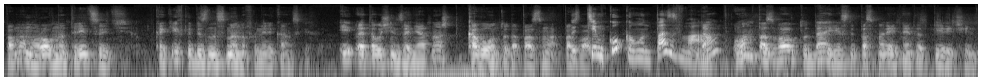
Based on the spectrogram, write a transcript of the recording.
по-моему, ровно 30 каких-то бизнесменов американских. И это очень занятно, кого он туда позвал. Тим Кука он позвал. Да, он позвал туда, если посмотреть на этот перечень,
